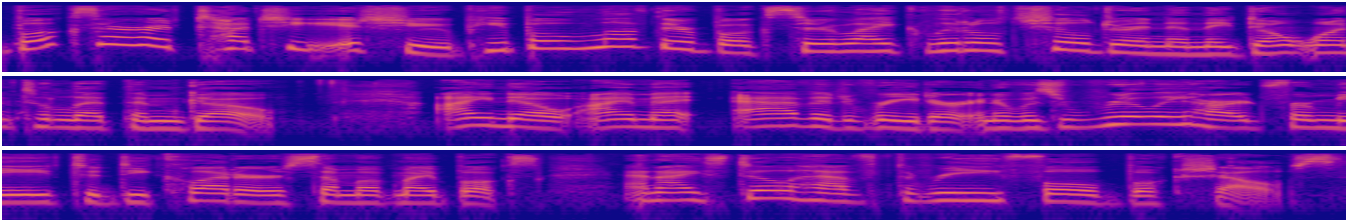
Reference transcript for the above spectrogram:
Books are a touchy issue. People love their books. They're like little children and they don't want to let them go. I know I'm an avid reader and it was really hard for me to declutter some of my books, and I still have three full bookshelves.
